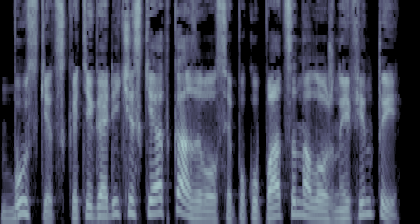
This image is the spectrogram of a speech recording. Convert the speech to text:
Бускетс категорически отказывался покупаться на ложные финты,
